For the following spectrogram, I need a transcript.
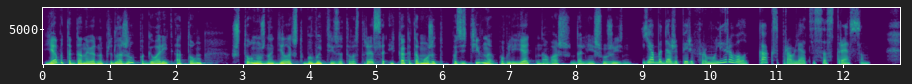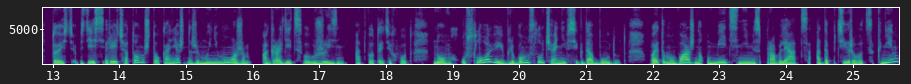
Я бы тогда, наверное, предложил поговорить о том, что нужно делать, чтобы выйти из этого стресса и как это может позитивно повлиять на вашу дальнейшую жизнь? Я бы даже переформулировала, как справляться со стрессом. То есть здесь речь о том, что, конечно же, мы не можем оградить свою жизнь от вот этих вот новых условий, в любом случае они всегда будут. Поэтому важно уметь с ними справляться, адаптироваться к ним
